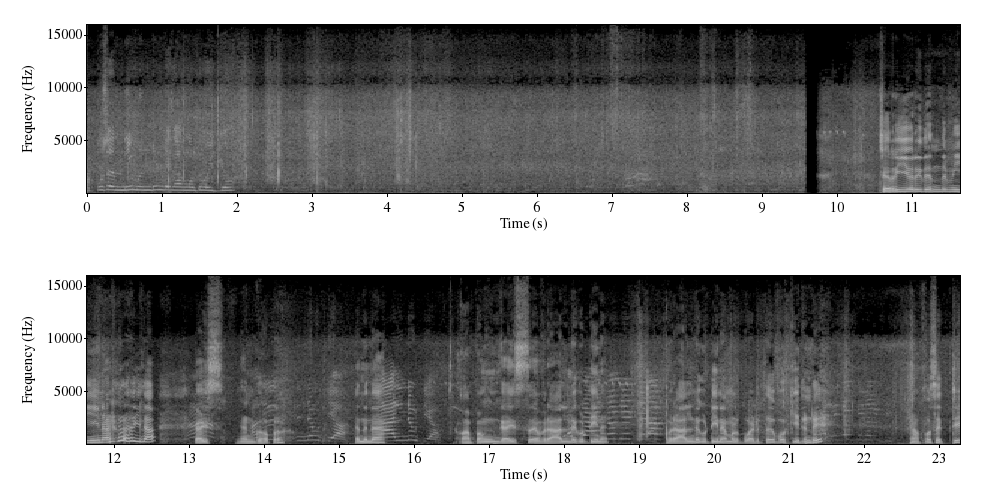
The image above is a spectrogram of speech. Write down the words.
അപ്പൂസ് നീ മിണ്ടുണ്ടെങ്കിൽ അങ്ങോട്ട് പോയിക്കോ. ചെറിയൊരു ഇത് എന്ത് മീനാണെന്ന് അറിയില്ല. ഗൈസ് ഞാൻ ഗോപ്രം. എന്തിന്റെ അപ്പം ഗൈസ് ഒരാളിന്റെ കുട്ടീനെ ഒരാളിന്റെ കുട്ടീനെ നമ്മൾ ഇപ്പോൾ അടുത്ത് പൊക്കിയിട്ടുണ്ട്. അപ്പോൾ സെറ്റ്.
